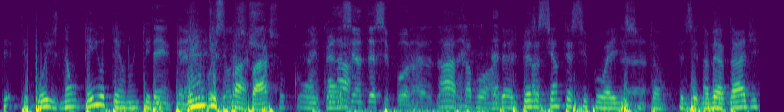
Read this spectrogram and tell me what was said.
De, depois não tem ou tem? Eu não entendi. Tem, tem. tem um despacho. Tem um despacho com, a empresa com... se antecipou, na realidade. Ah, tá bom. A empresa se antecipou, é isso, é. então. Quer dizer, na verdade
